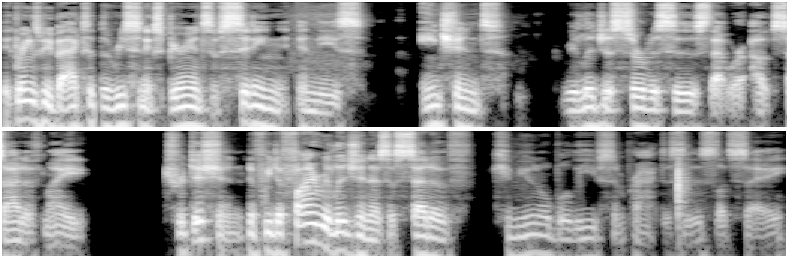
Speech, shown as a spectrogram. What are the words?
It brings me back to the recent experience of sitting in these ancient religious services that were outside of my tradition. If we define religion as a set of communal beliefs and practices, let's say,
